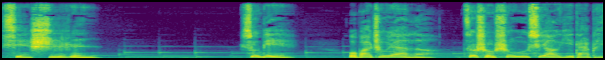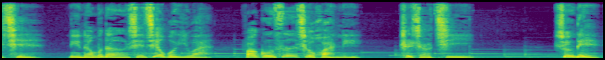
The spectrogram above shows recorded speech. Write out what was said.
先识人。兄弟，我爸住院了，做手术需要一大笔钱，你能不能先借我一万，发工资就还你？这叫急。兄弟。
